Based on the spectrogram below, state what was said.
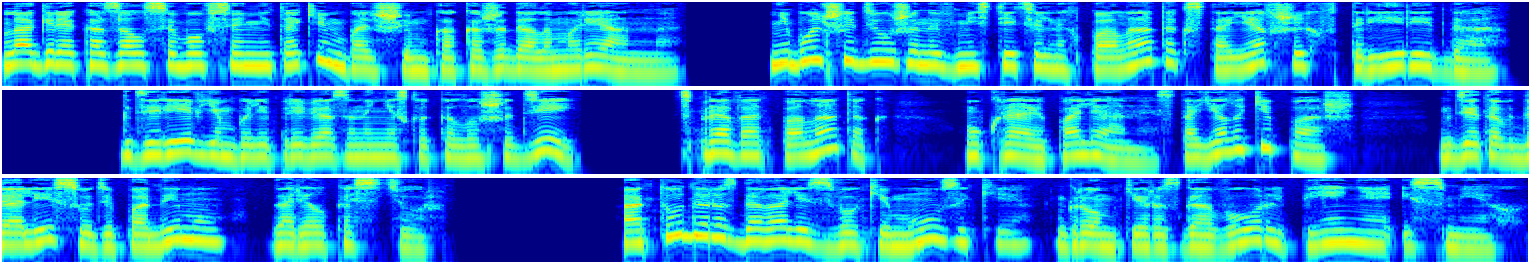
Лагерь оказался вовсе не таким большим, как ожидала Марианна. Не больше дюжины вместительных палаток, стоявших в три ряда. К деревьям были привязаны несколько лошадей. Справа от палаток, у края поляны, стоял экипаж. Где-то вдали, судя по дыму, горел костер. Оттуда раздавались звуки музыки, громкие разговоры, пение и смех.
